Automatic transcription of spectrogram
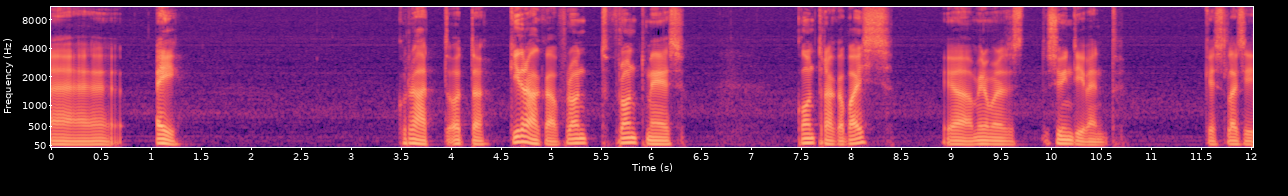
äh,, ei. kurat, oota, kiraga front, frontmees, kontraga bass ja minu meelest sündivend kes lasi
